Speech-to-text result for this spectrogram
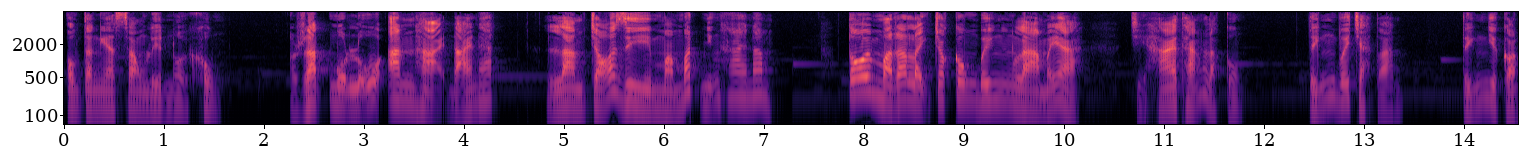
Ông ta nghe xong liền nổi khùng. Rặt một lũ ăn hại đái nát. Làm chó gì mà mất những 2 năm. Tôi mà ra lệnh cho công binh làm ấy à, chỉ 2 tháng là cùng. Tính với trả toán. Tính như con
